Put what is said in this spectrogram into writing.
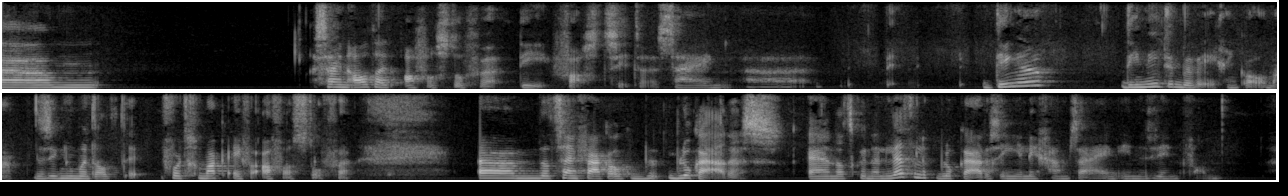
Um, zijn altijd afvalstoffen die vastzitten. Zijn uh, dingen die niet in beweging komen. Dus ik noem het altijd voor het gemak even afvalstoffen. Um, dat zijn vaak ook blokkades. En dat kunnen letterlijk blokkades in je lichaam zijn, in de zin van uh,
